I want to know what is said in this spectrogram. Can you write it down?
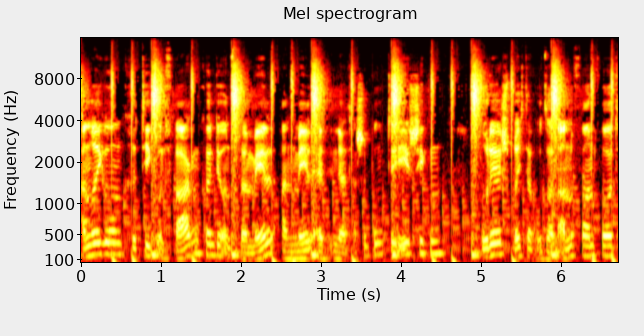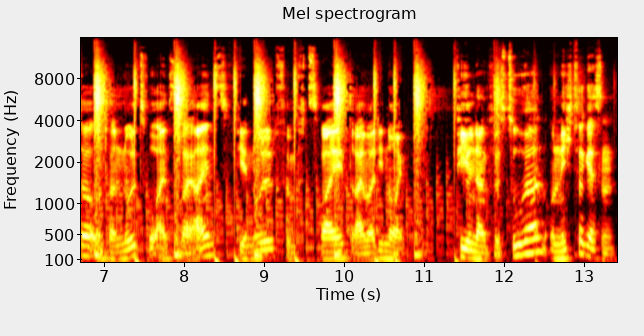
Anregungen, Kritik und Fragen könnt ihr uns per Mail an mail.indertasche.de schicken oder ihr sprecht auf unseren Anrufverantworter unter 02131 4052 3 mal die 9. Vielen Dank fürs Zuhören und nicht vergessen,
